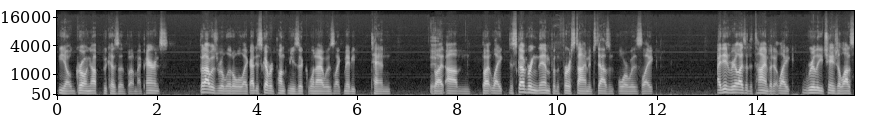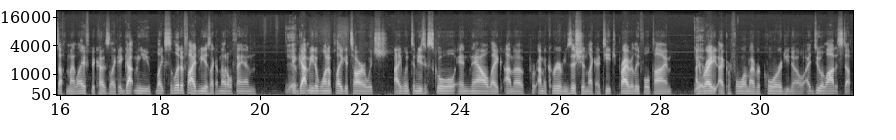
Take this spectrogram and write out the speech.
you know, growing up because of uh, my parents. But I was real little. Like I discovered punk music when I was like maybe 10. Yeah. But um, but like discovering them for the first time in 2004 was like, I didn't realize at the time, but it like really changed a lot of stuff in my life because like it got me like solidified me as like a metal fan. Yeah, it got me to want to play guitar which i went to music school and now like i'm a i'm a career musician. Like i teach privately full time. I write i perform i record you know i do a lot of stuff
